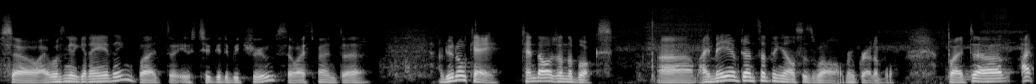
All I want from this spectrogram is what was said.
So I wasn't gonna get anything, but uh, it was too good to be true. So I spent. Uh, I'm doing okay. Ten dollars on the books. Um, I may have done something else as well, regrettable. But uh, I,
